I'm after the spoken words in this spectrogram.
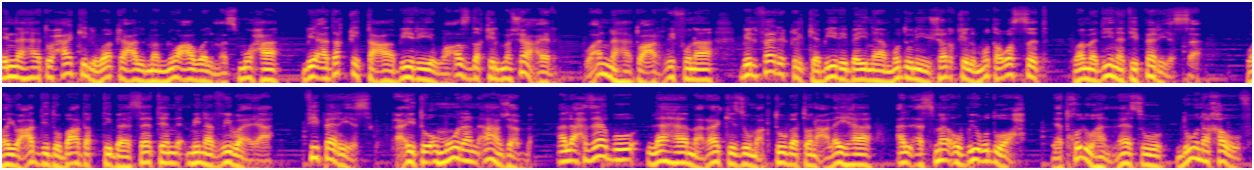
إنها تحاكي الواقع الممنوع والمسموح بأدق التعابير وأصدق المشاعر وأنها تعرفنا بالفارق الكبير بين مدن شرق المتوسط ومدينة باريس. ويعدد بعض اقتباسات من الرواية. في باريس رأيت امورا أعجب. الأحزاب لها مراكز مكتوبة عليها الأسماء بوضوح يدخلها الناس دون خوف.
